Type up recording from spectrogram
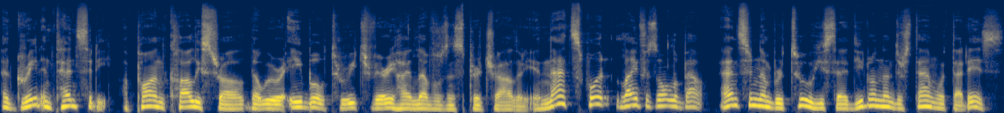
a great intensity upon Klal Yisrael that we were able to reach very high levels in spirituality. And that's what life is all about. Answer number two, he said, you don't understand what that is.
